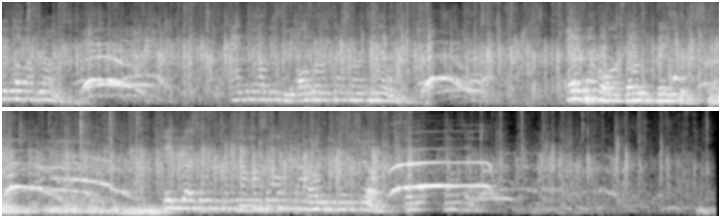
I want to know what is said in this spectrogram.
Nick Love on drums. Anthony Aldissi, also on saxophone and piano. Erik Hempel on both basses. Thank you guys so much for coming out. I'm Sal. I hope you enjoyed the show.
